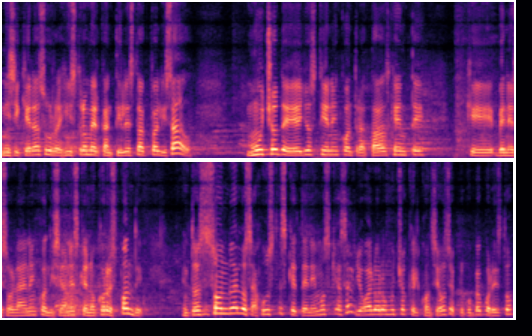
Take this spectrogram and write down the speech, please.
ni siquiera su registro mercantil está actualizado. Muchos de ellos tienen contratados gente que venezolana en condiciones que no corresponde. Entonces son de los ajustes que tenemos que hacer. Yo valoro mucho que el Consejo se preocupe por esto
